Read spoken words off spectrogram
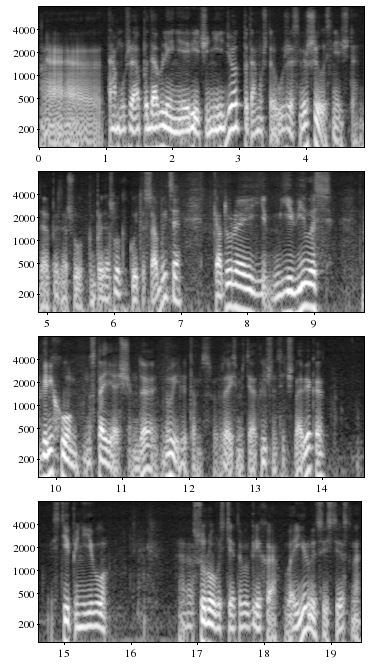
там уже о подавлении речи не идет, потому что уже свершилось нечто, да, произошло, произошло какое-то событие, которая явилась грехом настоящим, да, ну или там, в зависимости от личности человека, степень его э, суровости этого греха варьируется, естественно.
